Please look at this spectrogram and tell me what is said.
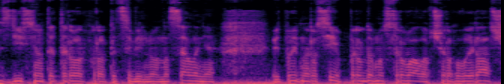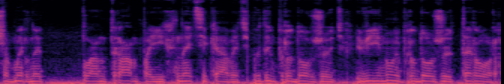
Здійснювати терор проти цивільного населення. Відповідно, Росія продемонструвала в черговий раз, що мирний план Трампа їх не цікавить. Вони продовжують війну і продовжують терор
